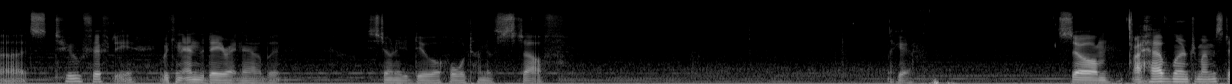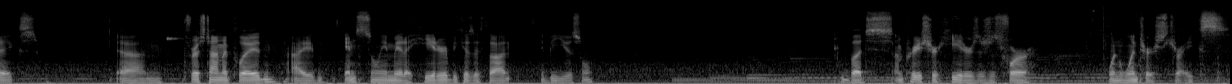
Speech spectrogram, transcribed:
Uh, it's 250. We can end the day right now, but we still need to do a whole ton of stuff. Okay. So, um, I have learned from my mistakes. Um, first time I played, I instantly made a heater because I thought it'd be useful. But I'm pretty sure heaters are just for when winter strikes.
